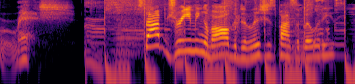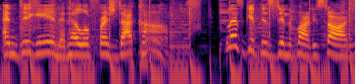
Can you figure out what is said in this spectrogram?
Fresh. Stop dreaming of all the delicious possibilities and dig in at HelloFresh.com. Let's get this dinner party started.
